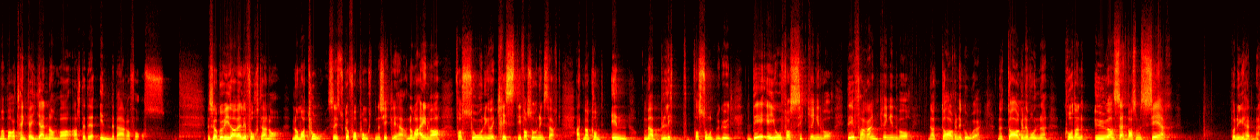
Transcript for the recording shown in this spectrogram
må bare tenke igjennom hva alt det der innebærer for oss. Vi skal gå videre veldig fort her nå. Nummer to, så jeg skal få punktene skikkelig her. Nummer én var forsoning, Kristi forsoningsverk. At vi har kommet inn, vi har blitt forsont med Gud. Det er jo forsikringen vår. Det er forankringen vår når dagene er gode, når dagene er vonde. Hvordan uansett hva som skjer på nyhetene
